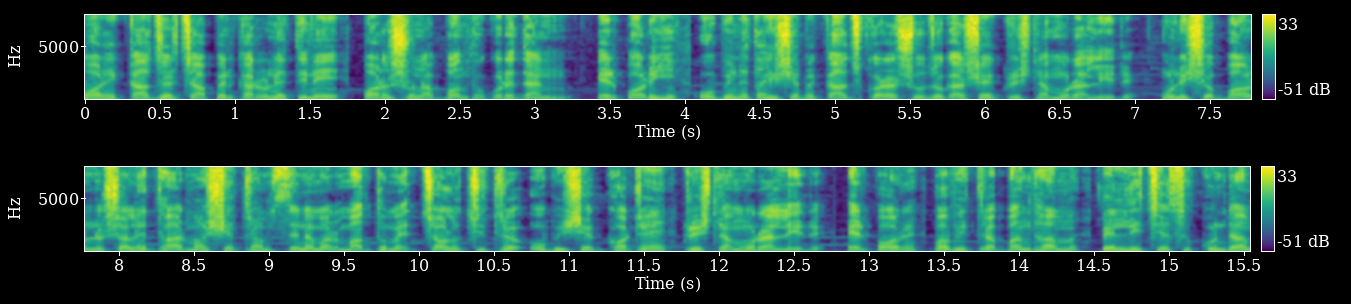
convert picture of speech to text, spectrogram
পরে কাজের চাপের কারণে তিনি পড়াশোনা বন্ধ করে দেন। এরপরই অভিনেতা হিসেবে কাজ করার সুযোগ আসে কৃষ্ণা মুরালির। উনিশশো সালে ধর্মাশেত্রাম সিনেমার মাধ্যমে চলচ্চিত্রে অভিষেক ঘটে কৃষ্ণা মুরালির। এরপর পবিত্রা বন্ধম, পেল্লি চেসু কুন্ডাম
